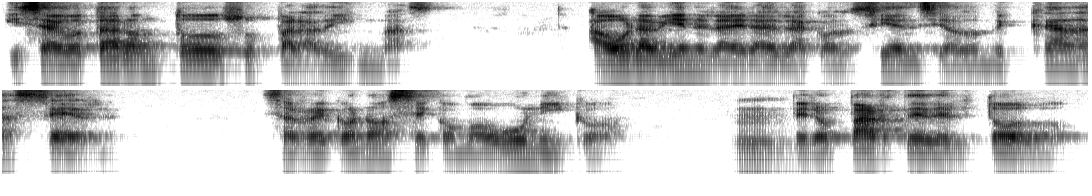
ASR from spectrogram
y se agotaron todos sus paradigmas Ahora viene la era de la conciencia, donde cada ser se reconoce como único, mm. pero parte del todo.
